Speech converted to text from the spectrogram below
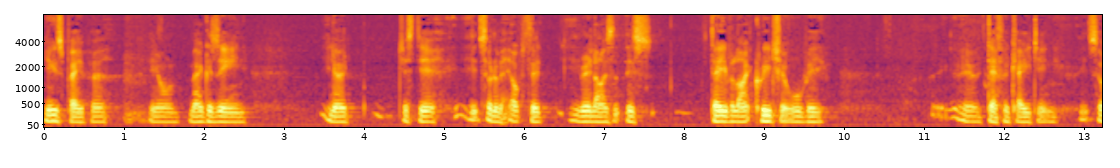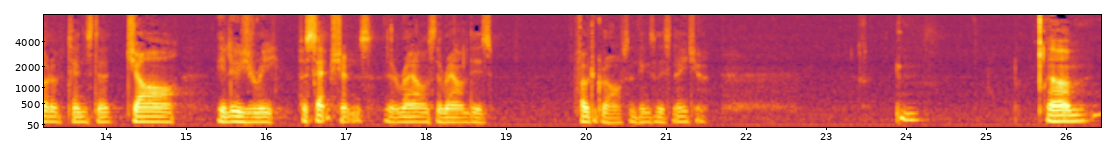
newspaper, you know, magazine, you know, just the, it sort of helps to realise that this deva-like creature will be you know, defecating, it sort of tends to jar the illusory perceptions that arouse the around these photographs and things of this nature. um,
